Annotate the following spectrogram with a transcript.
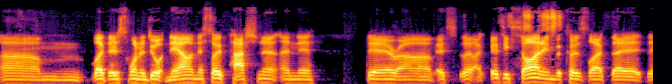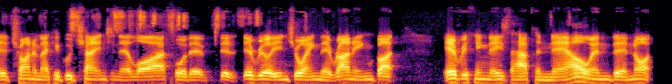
um, like they just want to do it now, and they're so passionate, and they're, they're, um, it's like, it's exciting because like they they're trying to make a good change in their life, or they're they're, they're really enjoying their running, but everything needs to happen now, and they're not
